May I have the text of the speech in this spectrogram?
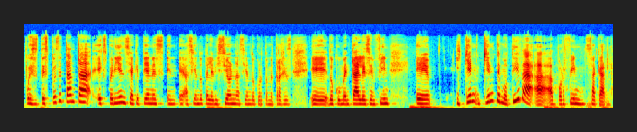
pues después de tanta experiencia que tienes en, eh, haciendo televisión, haciendo cortometrajes, eh, documentales, en fin, ¿y quién, quién te motiva a por fin sacarlo?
